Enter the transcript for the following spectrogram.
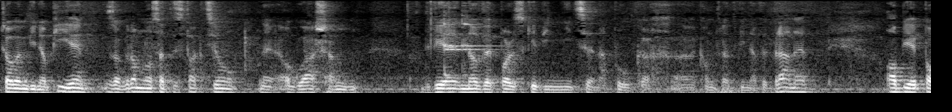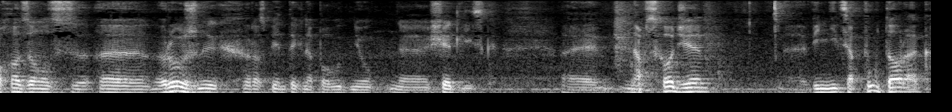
Czołem Winopiję. Z ogromną satysfakcją e, ogłaszam dwie nowe polskie winnice na półkach e, Kontrat Wina Wybrane. Obie pochodzą z e, różnych rozpiętych na południu siedlisk. Na wschodzie winnica Półtorak,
